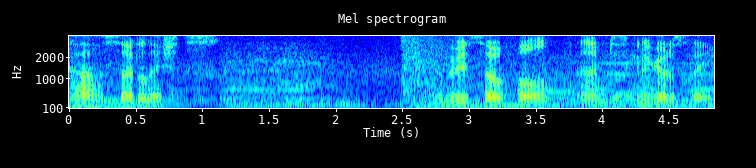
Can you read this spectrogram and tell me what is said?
Oh, so delicious. I'm gonna be so full, and I'm just gonna go to sleep.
